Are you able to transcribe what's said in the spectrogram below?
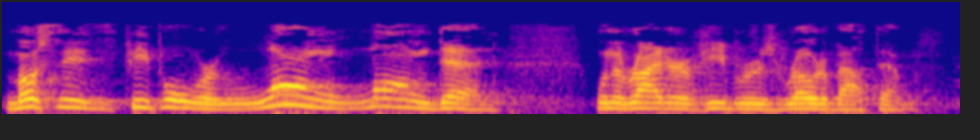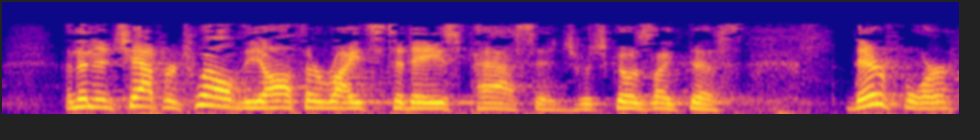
Most of these people were long, long dead when the writer of Hebrews wrote about them. And then in chapter 12, the author writes today's passage, which goes like this Therefore,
